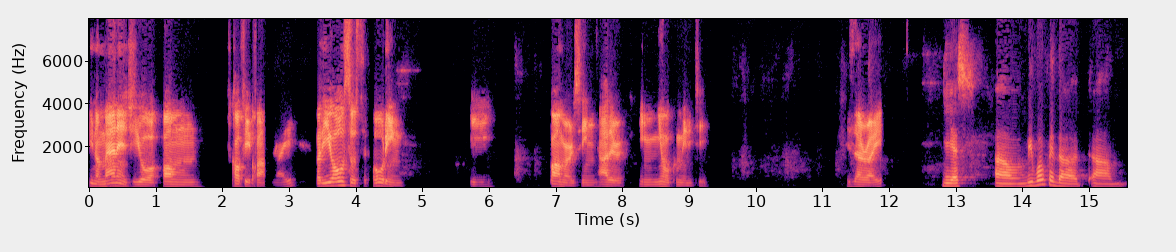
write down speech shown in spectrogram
you know manage your own coffee farm, right? But you're also supporting the farmers in other in your community. Is that right? Yes, um, we work with the. Um,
